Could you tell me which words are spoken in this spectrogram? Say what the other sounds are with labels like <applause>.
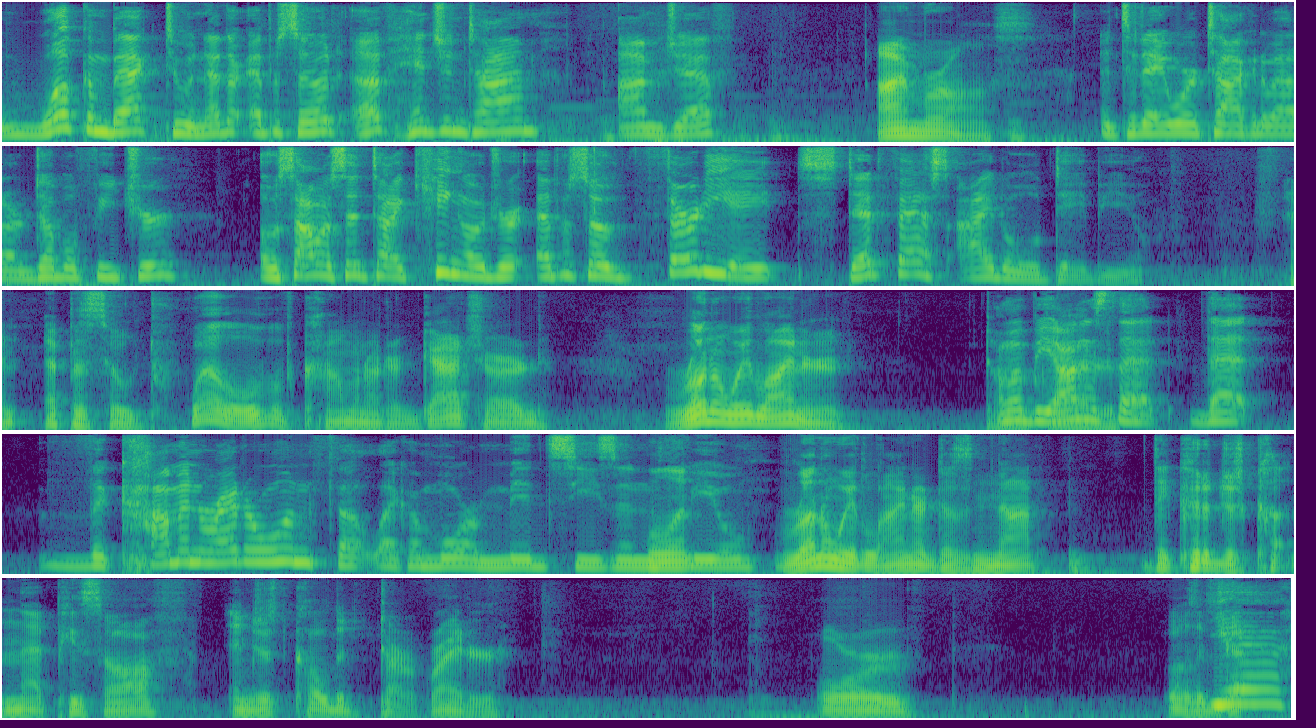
Welcome back to another episode of Henshin Time. I'm Jeff, I'm Ross. and today we're talking about our double feature Ohsama Sentai King-Ohger episode 38 Steadfast Idol debut. And episode 12 of Kamen Rider Gotchard, Runaway Liner. I'm gonna be honest that that the Kamen Rider one felt like a more mid-season well, feel. Runaway Liner does not. They could have just cut that piece off and just called it Dark Rider. Or. What was it? Yeah,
